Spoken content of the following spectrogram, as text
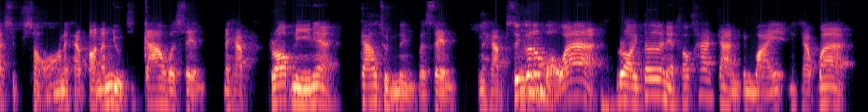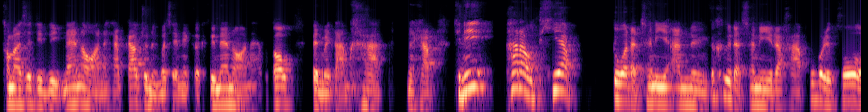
1982 นะครับตอนนั้นอยู่ที่ 9%นะครับรอบนี้เนี่ย 9.1%นะครับซึ่งก็ต้องบอกว่ารอยเตอร์เนี่ยเขาคาดการณ์กันไว้นะครับว่าทำลายสถิติแน่นอนนะครับ 9.1%เนี่ยเกิดขึ้นแน่นอนนะครับก็เป็นไปตามคาดนะครับทีนี้ถ้าเราเทียบ ตัวดัชนีอันหนึ่งก็คือดัชนีราคาผู้บริโภค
